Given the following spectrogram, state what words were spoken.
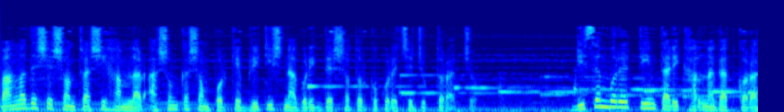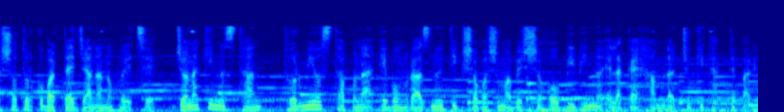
বাংলাদেশে সন্ত্রাসী হামলার আশঙ্কা সম্পর্কে ব্রিটিশ নাগরিকদের সতর্ক করেছে যুক্তরাজ্য। ডিসেম্বরের তিন তারিখ হালনাগাদ করা সতর্কবার্তায় জানানো হয়েছে, জনাকীর্ণ স্থান, ধর্মীয় স্থাপনা এবং রাজনৈতিক সভাসমাবেশ সহ বিভিন্ন এলাকায় হামলার ঝুঁকি থাকতে পারে।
